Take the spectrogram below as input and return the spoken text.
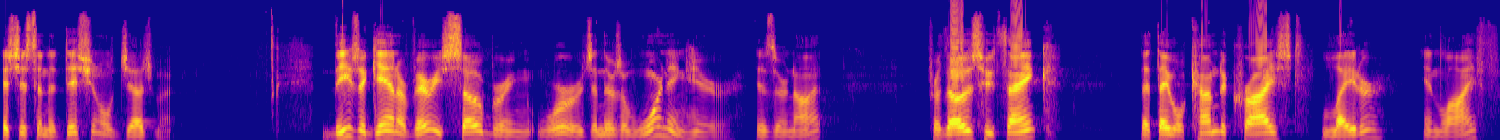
It's just an additional judgment. These, again, are very sobering words, and there's a warning here, is there not? For those who think that they will come to Christ later in life.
